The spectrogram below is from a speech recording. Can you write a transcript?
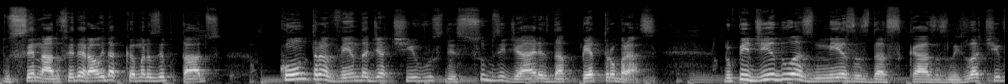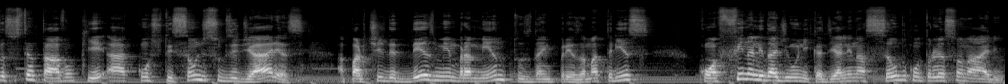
do Senado Federal e da Câmara dos Deputados contra a venda de ativos de subsidiárias da Petrobras. No pedido, as mesas das casas legislativas sustentavam que a constituição de subsidiárias, a partir de desmembramentos da empresa matriz, com a finalidade única de alienação do controle acionário,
